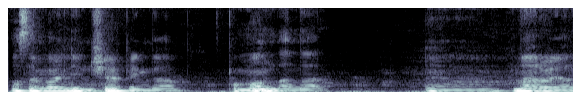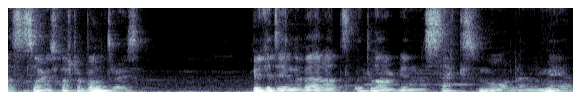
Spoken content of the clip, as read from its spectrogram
Och sen var ju Linköping där på måndagen där eh, nära att göra säsongens första boatrace. Vilket innebär att ett lag vinner sex mål eller mer.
